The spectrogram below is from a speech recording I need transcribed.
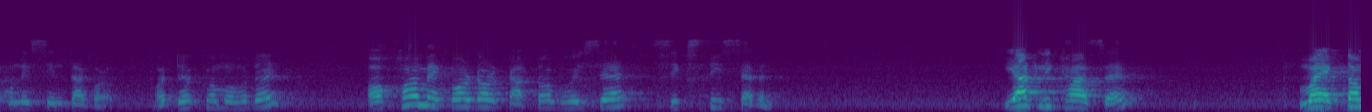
আপুনি চিন্তা কৰক অধ্যক্ষ মহোদয় অসম একৰ্ডৰ কাট অফ হৈছে ছিক্সটি ছেভেন। ইয়াত লিখা আছে মই একদম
